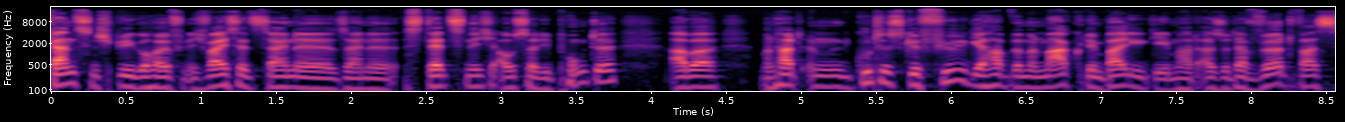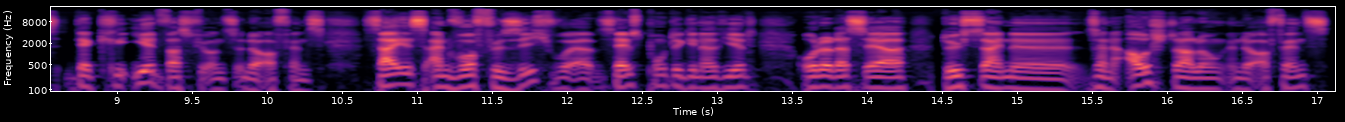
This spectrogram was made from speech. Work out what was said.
ganzen Spiel geholfen. Ich weiß jetzt seine, seine Stats nicht, außer die Punkte, aber man hat ein gutes Gefühl gehabt, wenn man Marco den Ball gegeben hat. Also da wird was, der kreiert was für uns in der Offense. Sei es ein Wurf für sich, wo er selbst Punkte generiert, oder dass er durch seine, seine Ausstrahlung in der Offense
